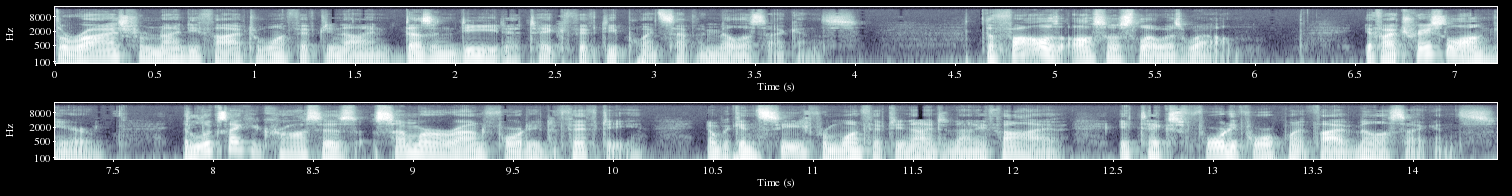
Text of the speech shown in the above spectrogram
the rise from 95 to 159 does indeed take 50.7 milliseconds. The fall is also slow as well. If I trace along here, it looks like it crosses somewhere around 40 to 50, and we can see from 159 to 95, it takes 44.5 milliseconds.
